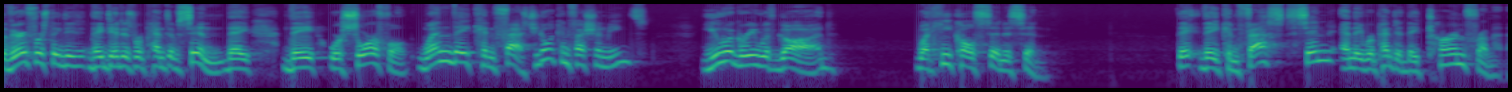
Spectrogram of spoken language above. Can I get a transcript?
The very first thing they did is repent of sin. They, they were sorrowful. When they confessed, you know what confession means? You agree with God what he calls sin is sin. They, they confessed sin and they repented. They turned from it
